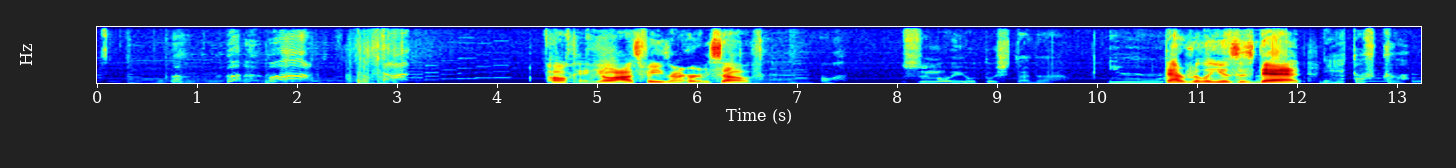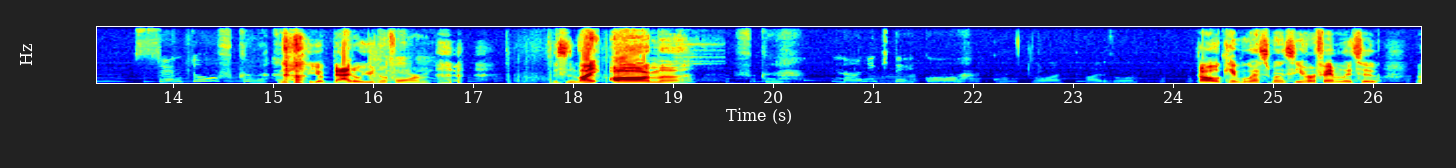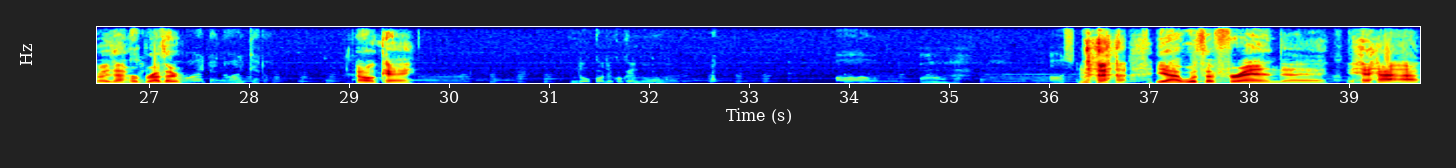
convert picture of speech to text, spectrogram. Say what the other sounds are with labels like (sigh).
Okay, yo, I was afraid he's gonna hurt himself. That really is his dad. (laughs) Your battle uniform. (laughs) this is my armor. Oh, okay, we're also going to see her family too. Or is that her brother? Okay. (laughs) yeah, with a friend, eh? Yeah.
